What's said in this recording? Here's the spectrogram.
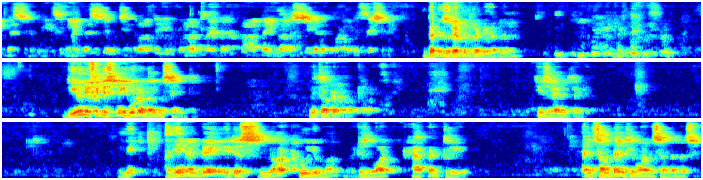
the way arrested అది కూడా డిఫరెంట్ గా ఇప్పుడు వరకు ఇండస్ట్రీ సినీ ఇండస్ట్రీ వచ్చిన తర్వాత ఎప్పుడు అటువంటి ఆ టైప్ అరెస్ట్ చేయలేదు కూడా ఒక discussion that is Revanth Reddy గారు even if it is me who who'd done the same thing without a doubt he's Revanth Reddy నే- అదేంటంటే it is not who you are it is what happen through you and sometimes you want send message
